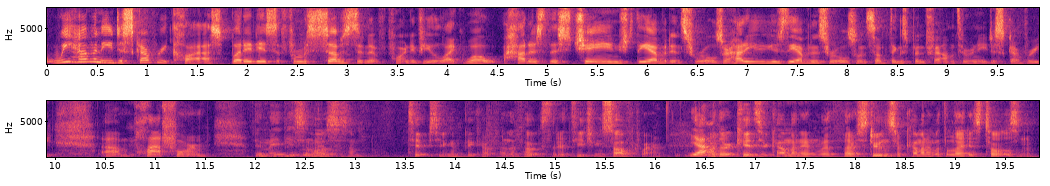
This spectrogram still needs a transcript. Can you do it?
we have an e-discovery class, but it is from a substantive point of view. Like, well, how does this change the evidence rules, or how do you use the evidence rules when something's been found through an e-discovery um, platform? There may be some also some tips you can pick up from the folks that are teaching software. Yeah. Where their kids are coming in with their students are coming in with the latest tools, and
